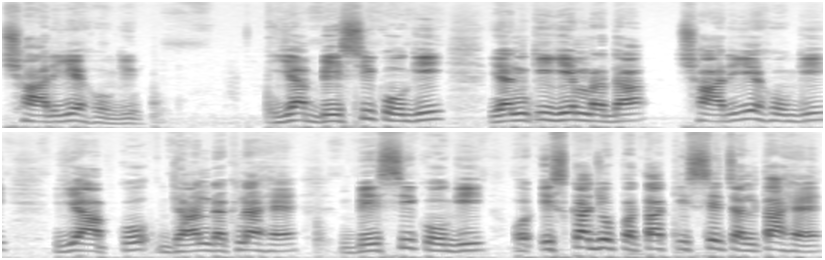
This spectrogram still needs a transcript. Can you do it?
क्षारीय होगी। या बेसिक होगी, यानी कि ये मृदा क्षारीय होगी, ये आपको ध्यान रखना है, बेसिक होगी। और इसका जो पता किससे चलता है,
